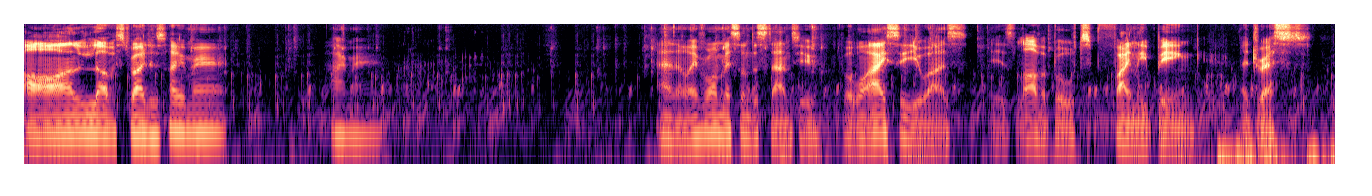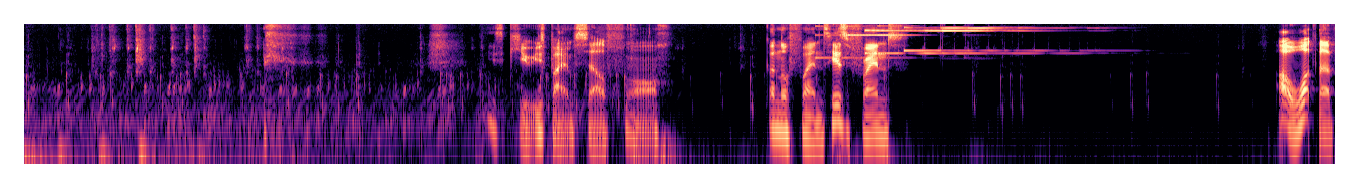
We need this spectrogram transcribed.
Aw, love Strider's Hi, man. I know everyone misunderstands you, but what I see you as is lava boats finally being addressed. He's cute. He's by himself. Aw. Got no friends. Here's a friend. Oh, what the?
